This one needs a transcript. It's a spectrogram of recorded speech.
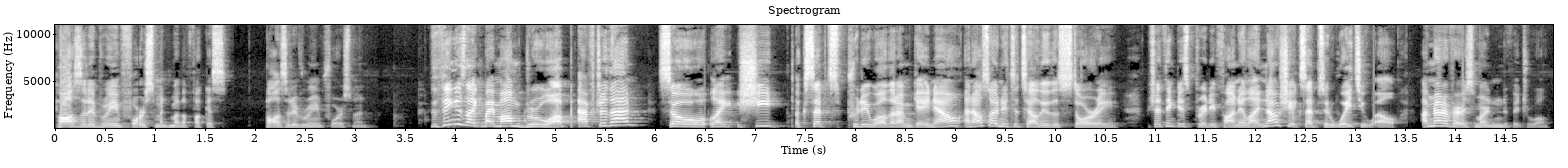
Positive reinforcement, motherfuckers. Positive reinforcement. The thing is, like, my mom grew up after that. So, like, she accepts pretty well that I'm gay now. And also, I need to tell you the story, which I think is pretty funny. Like, now she accepts it way too well. I'm not a very smart individual.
